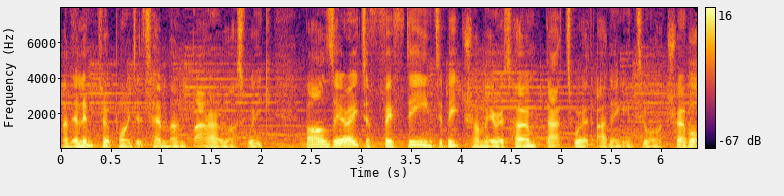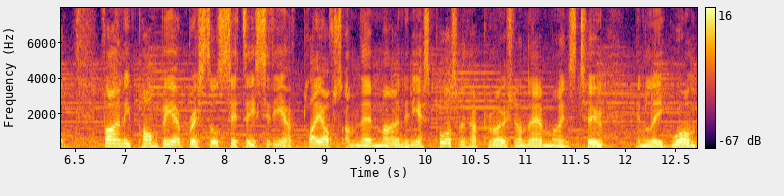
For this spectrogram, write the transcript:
and they limped to a point at 10 man Barrow last week. Barnsley are 8 to 15 to beat Tranmere at home. That's worth adding into our treble. Finally, Pompey at Bristol City. City have playoffs on their mind, and yes, Portsmouth have promotion on their minds too in League One.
